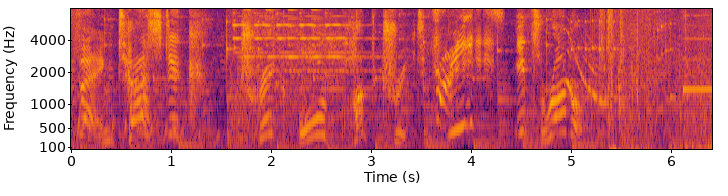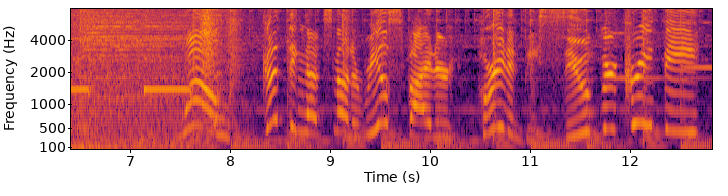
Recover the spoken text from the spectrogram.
Fantastic! Trick or pup treat? Treats? It's Rubble! Whoa! Good thing that's not a real spider, or it'd be super creepy.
